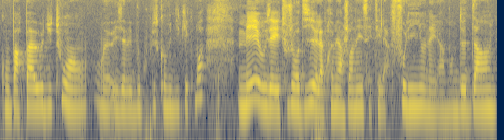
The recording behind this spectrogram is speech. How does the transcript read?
compare pas à eux du tout, hein. Euh, ils avaient beaucoup plus communiqué que moi, mais vous avez toujours dit euh, la première journée, c'était la folie, on a eu un monde de dingue,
